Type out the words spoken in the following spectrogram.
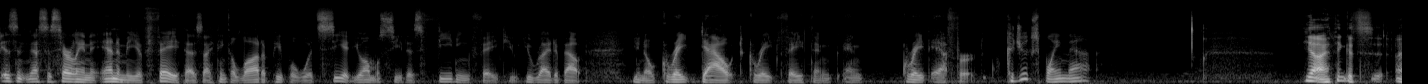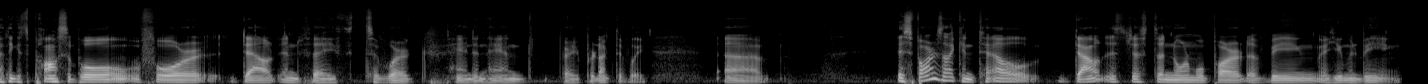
isn't necessarily an enemy of faith, as I think a lot of people would see it. You almost see it as feeding faith. You, you write about, you know, great doubt, great faith, and, and great effort. Could you explain that? Yeah, I think it's I think it's possible for doubt and faith to work hand in hand very productively. Uh, as far as I can tell, doubt is just a normal part of being a human being.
